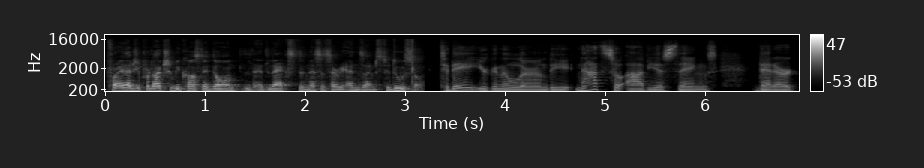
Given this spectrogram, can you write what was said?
for energy production because they don't, it lacks the necessary enzymes to do so. Today, you're going to learn the not so obvious things that are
